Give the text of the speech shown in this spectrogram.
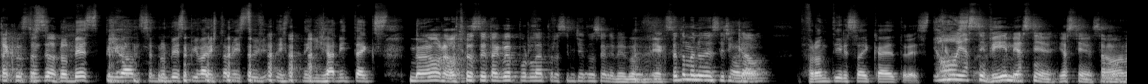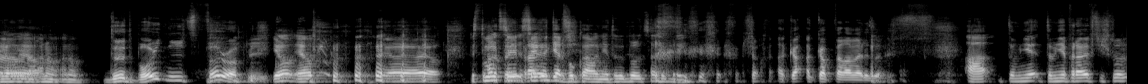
takhle jsem se blbě zpívá, se blbě zpívá, když tam nejsou, nej, není žádný text. No no, to si takhle podle, prosím tě, to si nevybavím. Jak se to jmenuje, jsi říkal? Ano. Frontier Psychiatrist. Jo, jasně, vím, jasně, jasně, samo, no, no, jo, jo, no. ano, ano. That boy needs therapy. jo, jo. jo, jo, jo. Bys to mohl se udělat vokálně, to by bylo docela dobrý. no, a, ka, a kapela verze. A to mě, to mě právě přišlo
